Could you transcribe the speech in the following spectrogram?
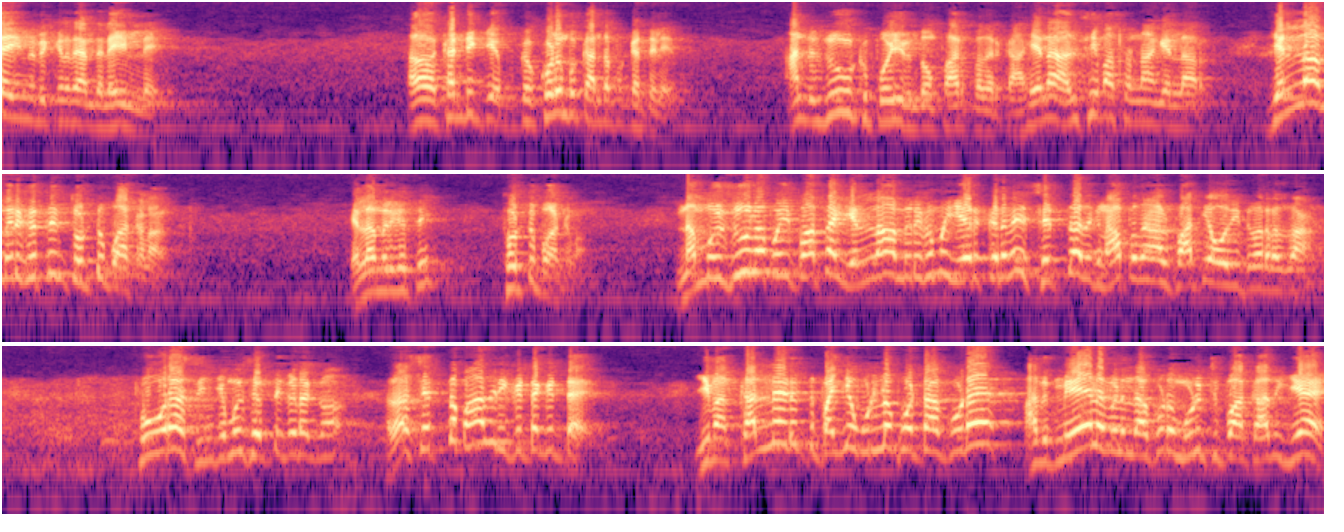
லைன் இருக்கிறது அந்த லைன்ல அதாவது கண்டிக்கு கொழும்புக்கு அந்த பக்கத்திலே. அந்த ஜூவுக்கு போயிருந்தோம் பார்ப்பதற்காக. ஏன்னா அதிசயமா சொன்னாங்க எல்லாரும். எல்லா மிருகத்தையும் தொட்டு பார்க்கலாம். எல்லா மிருகத்தையும் தொட்டு பார்க்கலாம். நம்ம ஜூல போய் பார்த்தா எல்லா மிருகமும் ஏற்கனவே செத்து அதுக்கு நாற்பது நாள் பாத்தியா ஓதிட்டு வர்றதுதான். பூரா சிங்கமும் செத்து கிடக்கும். அதாவது செத்த மாதிரி கிட்ட கிட்ட. இவன் கல்லெடுத்து பையன் உள்ள போட்டா கூட அது மேல விழுந்தா கூட முடிச்சு பார்க்காது. ஏன்?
